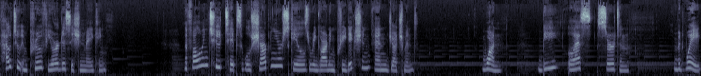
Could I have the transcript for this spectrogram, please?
How to improve your decision making. The following two tips will sharpen your skills regarding prediction and judgment. 1. Be less certain. But wait,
